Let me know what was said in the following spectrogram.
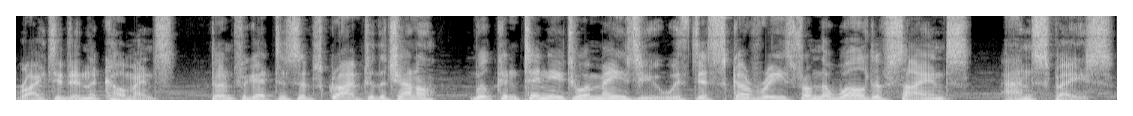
Write it in the comments. Don't forget to subscribe to the channel. We'll continue to amaze you with discoveries from the world of science and space.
